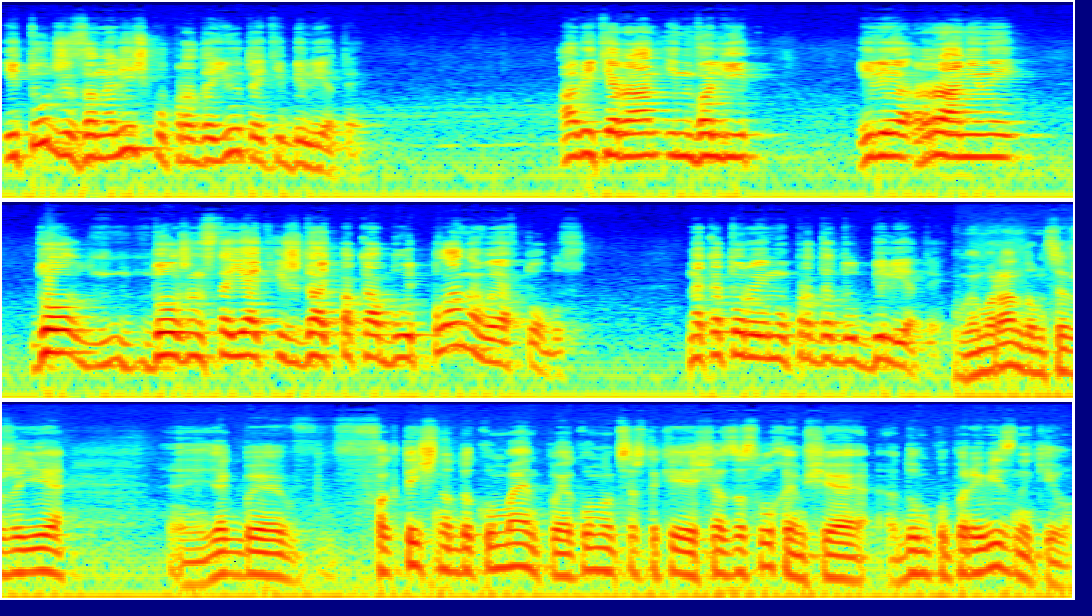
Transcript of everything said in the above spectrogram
И тут же за наличку продают эти билеты. А ветеран, инвалид или раненый до- должен стоять и ждать, пока будет плановый автобус, на который ему продадут билеты. Меморандум це вже є е, якби фактично документ, по якому все ж таки зараз заслухаємо ще думку перевізників.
